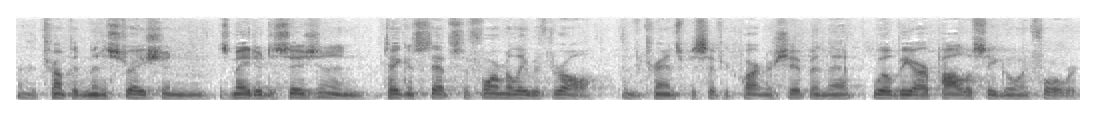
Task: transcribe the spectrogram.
The Trump administration has made a decision and taken steps to formally withdraw from the Trans Pacific Partnership, and that will be our policy going forward.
